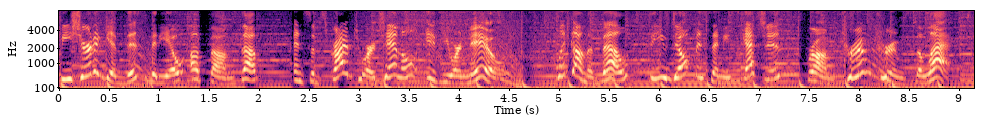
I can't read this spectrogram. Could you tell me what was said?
Be sure to give this video a thumbs up and subscribe to our channel if you are new! Click on the bell so you don't miss any sketches from Troom Troom Select!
